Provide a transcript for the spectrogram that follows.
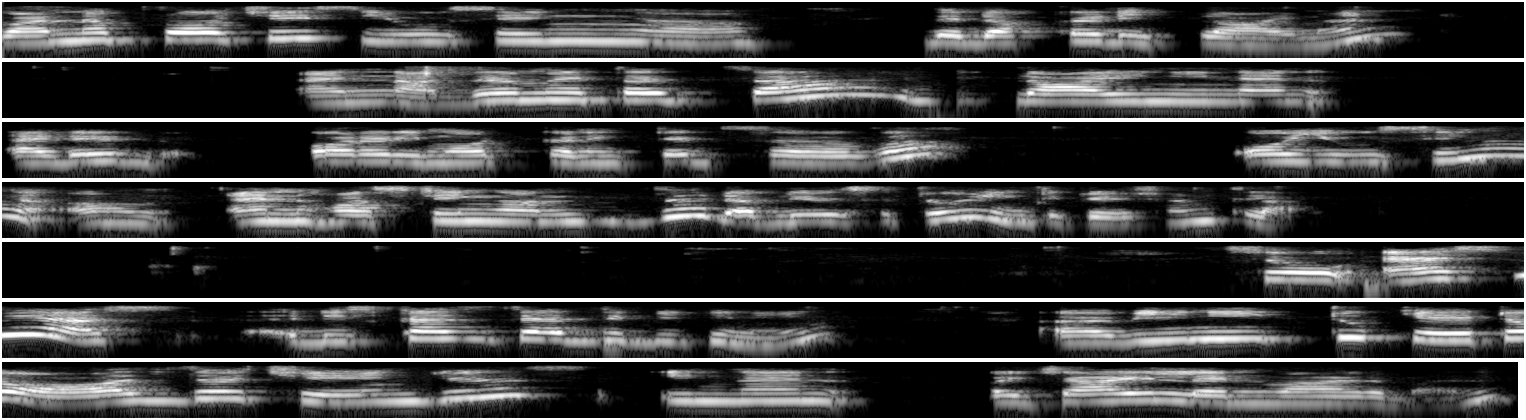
one approach is using the Docker deployment and other methods are deploying in an added or a remote connected server or using um, and hosting on the WSO2 integration cloud. So as we as discussed at the beginning, uh, we need to cater all the changes in an agile environment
